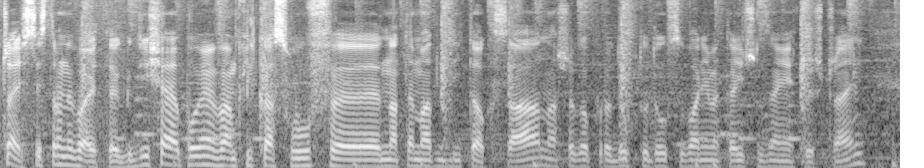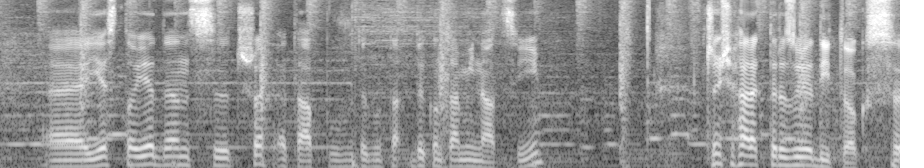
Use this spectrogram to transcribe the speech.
Cześć, z tej strony Wojtek. Dzisiaj opowiem Wam kilka słów e, na temat Detoxa, naszego produktu do usuwania metalicznych zanieczyszczeń. E, Jest to jeden z trzech etapów dekonta- dekontaminacji. Czym się charakteryzuje Detox? E,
